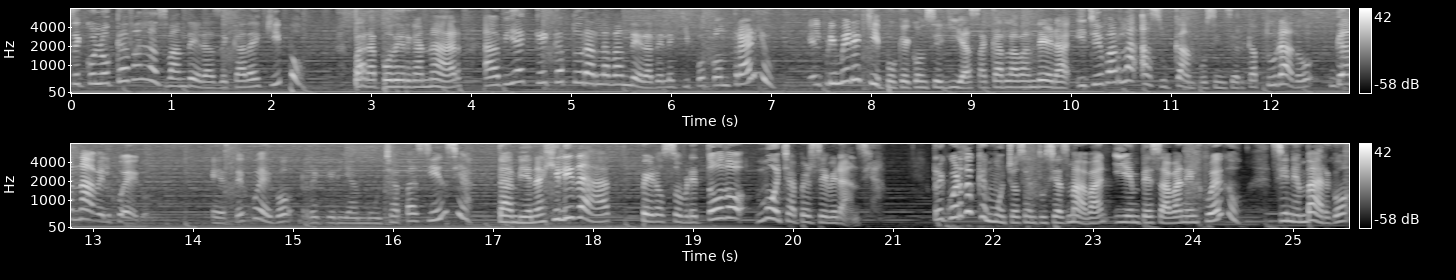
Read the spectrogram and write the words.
se colocaban las banderas de cada equipo. Para poder ganar había que capturar la bandera del equipo contrario. El primer equipo que conseguía sacar la bandera y llevarla a su campo sin ser capturado ganaba el juego. Este juego requería mucha paciencia, también agilidad, pero sobre todo mucha perseverancia. Recuerdo que muchos se entusiasmaban y empezaban el juego. Sin embargo,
